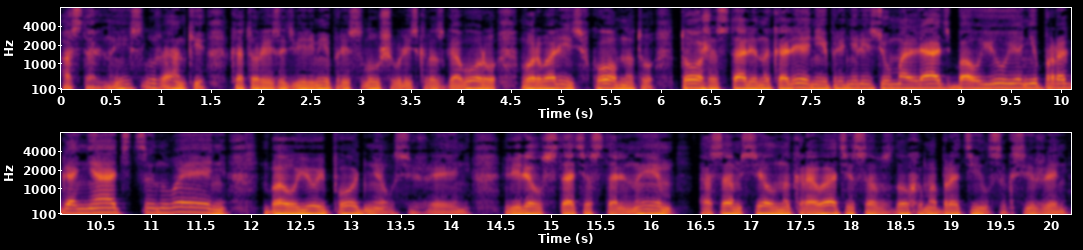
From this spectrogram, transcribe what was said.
Остальные служанки, которые за дверями прислушивались к разговору, ворвались в комнату, тоже стали на колени и принялись умолять Баоюя не прогонять Цинвэнь. Баоюй поднял Сижень, велел встать остальным, а сам сел на кровати со вздохом обратился к Сижень.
